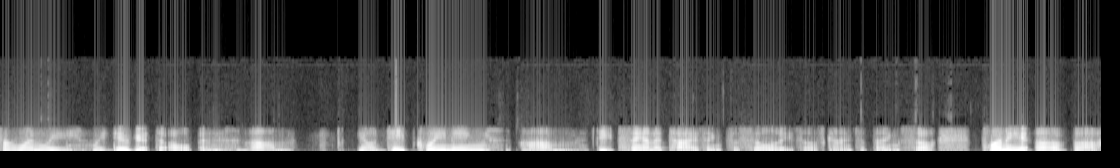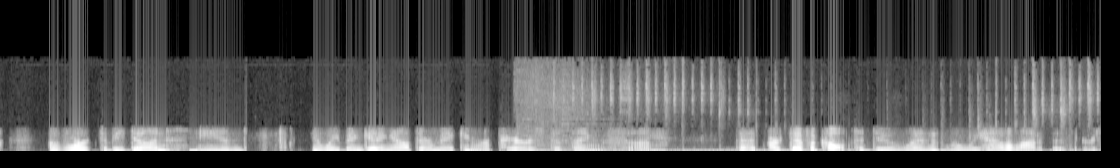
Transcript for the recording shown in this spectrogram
for when we, we do get to open. Um, you know, deep cleaning, um, deep sanitizing facilities, those kinds of things. So, plenty of uh, of work to be done, and and we've been getting out there making repairs to things um, that are difficult to do when when we have a lot of visitors.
